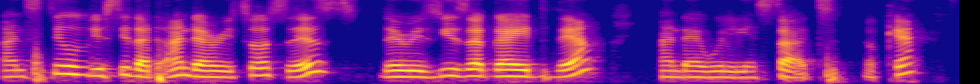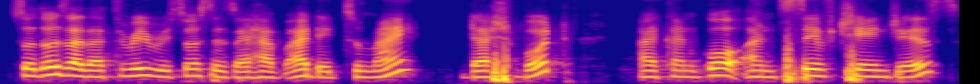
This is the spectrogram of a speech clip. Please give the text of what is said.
And still you see that under resources, there is user guide there and I will insert, okay? So those are the three resources I have added to my dashboard. I can go and save changes.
